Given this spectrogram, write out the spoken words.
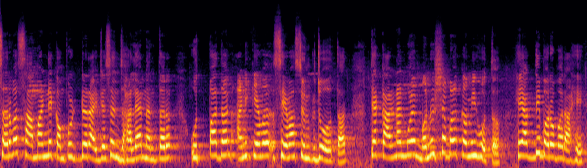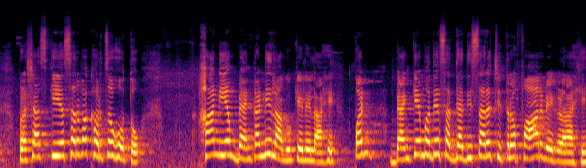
सर्वसामान्य कम्प्युटरायझेशन झाल्यानंतर उत्पादन आणि केवळ सेवा शुल्क जो होतात त्या कारणांमुळे मनुष्यबळ कमी होतं. हे अगदी बरोबर आहे. प्रशासकीय सर्व खर्च होतो. हा नियम बँकांनी लागू केलेला आहे. पण बँकेमध्ये सध्या दिसणारं चित्र फार वेगळं आहे.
